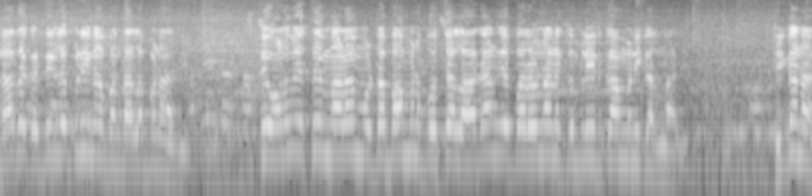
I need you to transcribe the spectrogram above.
ਨਾ ਤਾਂ ਗੱਡੀ ਲੱਭਣੀ ਨਾ ਬੰਦਾ ਲੱਭਣਾ ਜੀ। ਤੇ ਹੁਣ ਵੀ ਇੱਥੇ ਮਾੜਾ ਮੋਟਾ ਬਾਹਮਣ ਪੋਚਾ ਲਾ ਜਾਣਗੇ ਪਰ ਉਹਨਾਂ ਨੇ ਕੰਪਲੀਟ ਕੰਮ ਨਹੀਂ ਕਰਨਾ ਜੀ। ਠੀਕ ਹੈ ਨਾ?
